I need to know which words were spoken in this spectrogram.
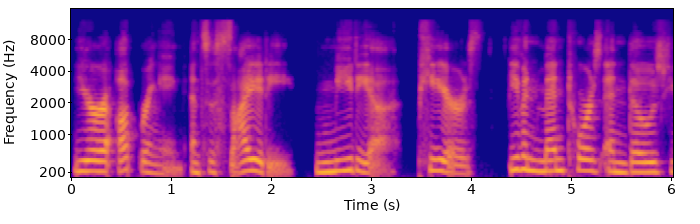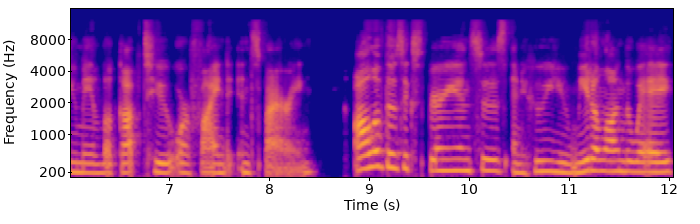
your upbringing and society, media, peers, even mentors and those you may look up to or find inspiring. All of those experiences and who you meet along the way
